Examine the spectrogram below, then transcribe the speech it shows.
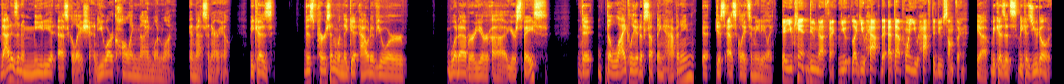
that is an immediate escalation. You are calling 911 in that scenario because this person when they get out of your whatever your uh, your space the the likelihood of something happening it just escalates immediately. Yeah you can't do nothing. You like you have to, at that point you have to do something. Yeah because it's because you don't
